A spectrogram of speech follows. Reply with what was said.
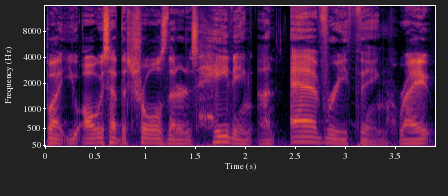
But you always have the trolls that are just hating on everything, right?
